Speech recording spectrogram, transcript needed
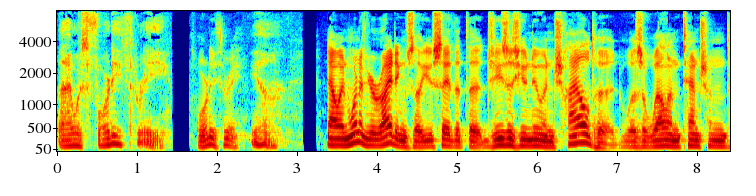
I was 43. 43. Yeah. Now, in one of your writings, though, you say that the Jesus you knew in childhood was a well intentioned,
